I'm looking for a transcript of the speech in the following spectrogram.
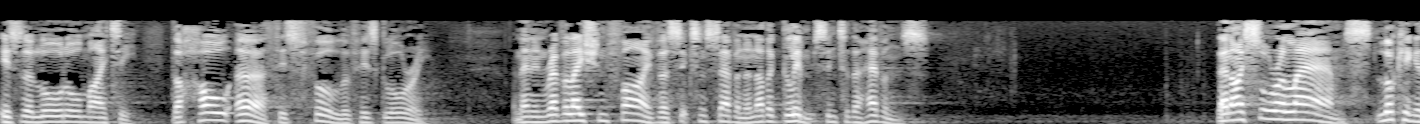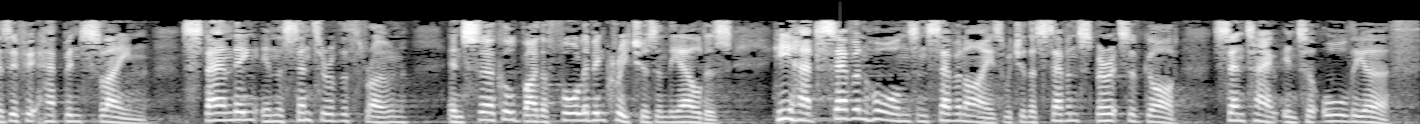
is the Lord Almighty. The whole earth is full of His glory. And then in Revelation 5, verse 6 and 7, another glimpse into the heavens. Then I saw a lamb looking as if it had been slain, standing in the center of the throne, encircled by the four living creatures and the elders. He had seven horns and seven eyes, which are the seven spirits of God sent out into all the earth.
